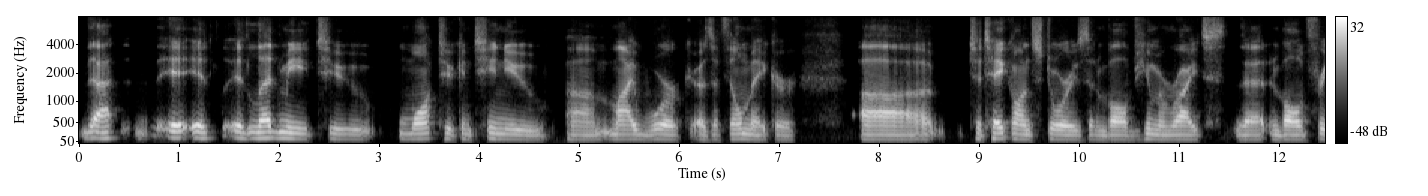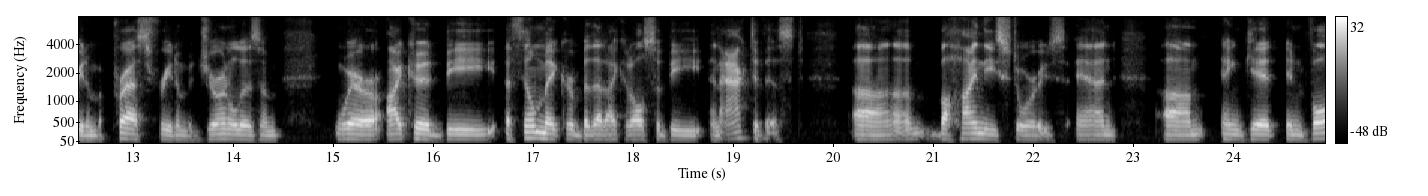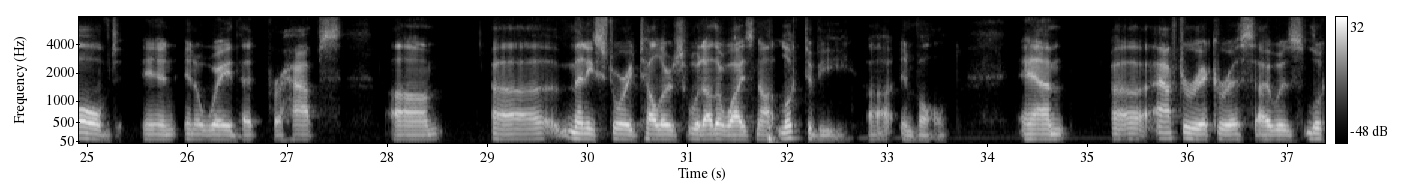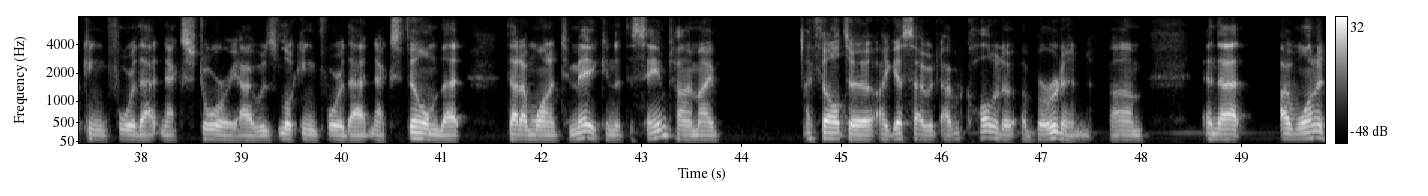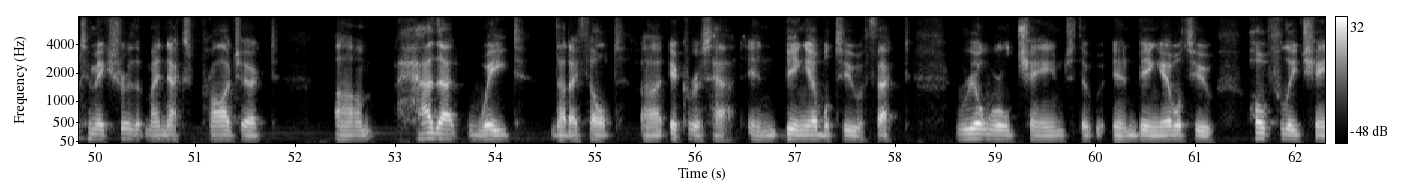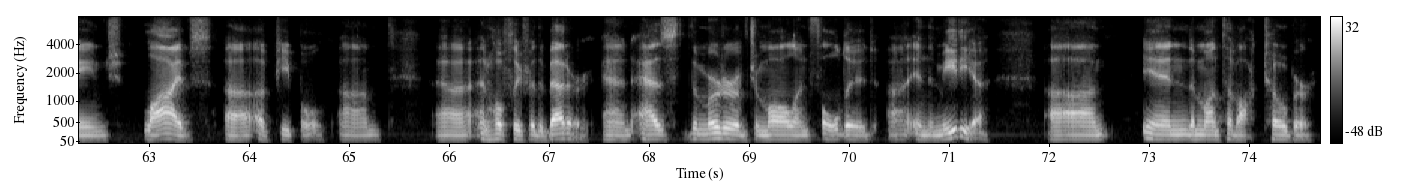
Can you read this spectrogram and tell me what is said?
that it, it, it led me to want to continue um, my work as a filmmaker uh, to take on stories that involved human rights, that involved freedom of press, freedom of journalism, where I could be a filmmaker, but that I could also be an activist uh, behind these stories and um, and get involved in in a way that perhaps um, uh, many storytellers would otherwise not look to be uh, involved. And uh, after Icarus, I was looking for that next story. I was looking for that next film that that I wanted to make, and at the same time, I I felt a, I guess I would I would call it a, a burden, um, and that I wanted to make sure that my next project um, had that weight that I felt uh, Icarus had in being able to affect real world change, that in being able to hopefully change lives uh, of people um, uh, and hopefully for the better. And as the murder of Jamal unfolded uh, in the media um, in the month of October,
